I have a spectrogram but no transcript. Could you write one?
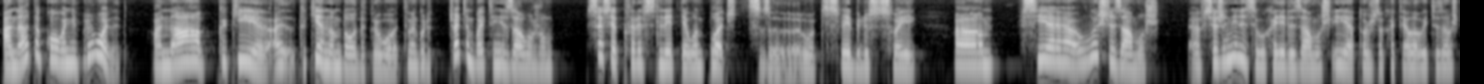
Она такого не приводит. Она какие, а, какие нам доводы приводит? Она говорит, что тем пойти не замужем? Сосед 30-летний, он плачет с, вот, с лебедью своей. А, все вышли замуж, э, все женились и выходили замуж, и я тоже захотела выйти замуж.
